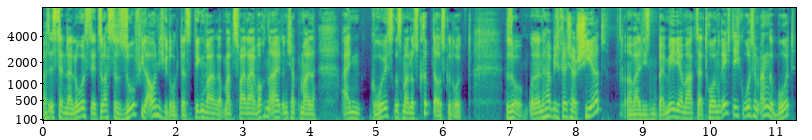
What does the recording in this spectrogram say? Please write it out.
was ist denn da los? Jetzt so hast du so viel auch nicht gedruckt. Das Ding war mal zwei, drei Wochen alt und ich habe mal ein größeres Manuskript ausgedrückt. So, und dann habe ich recherchiert, weil die sind bei Mediamarkt Saturn richtig groß im Angebot.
